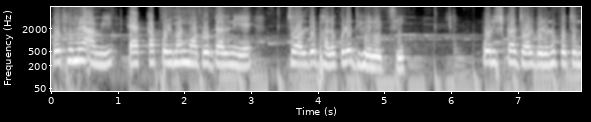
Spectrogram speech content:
প্রথমে আমি এক কাপ পরিমাণ মটর ডাল নিয়ে জল দিয়ে ভালো করে ধুয়ে নিচ্ছি। পরিষ্কার জল বেরোনো পর্যন্ত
